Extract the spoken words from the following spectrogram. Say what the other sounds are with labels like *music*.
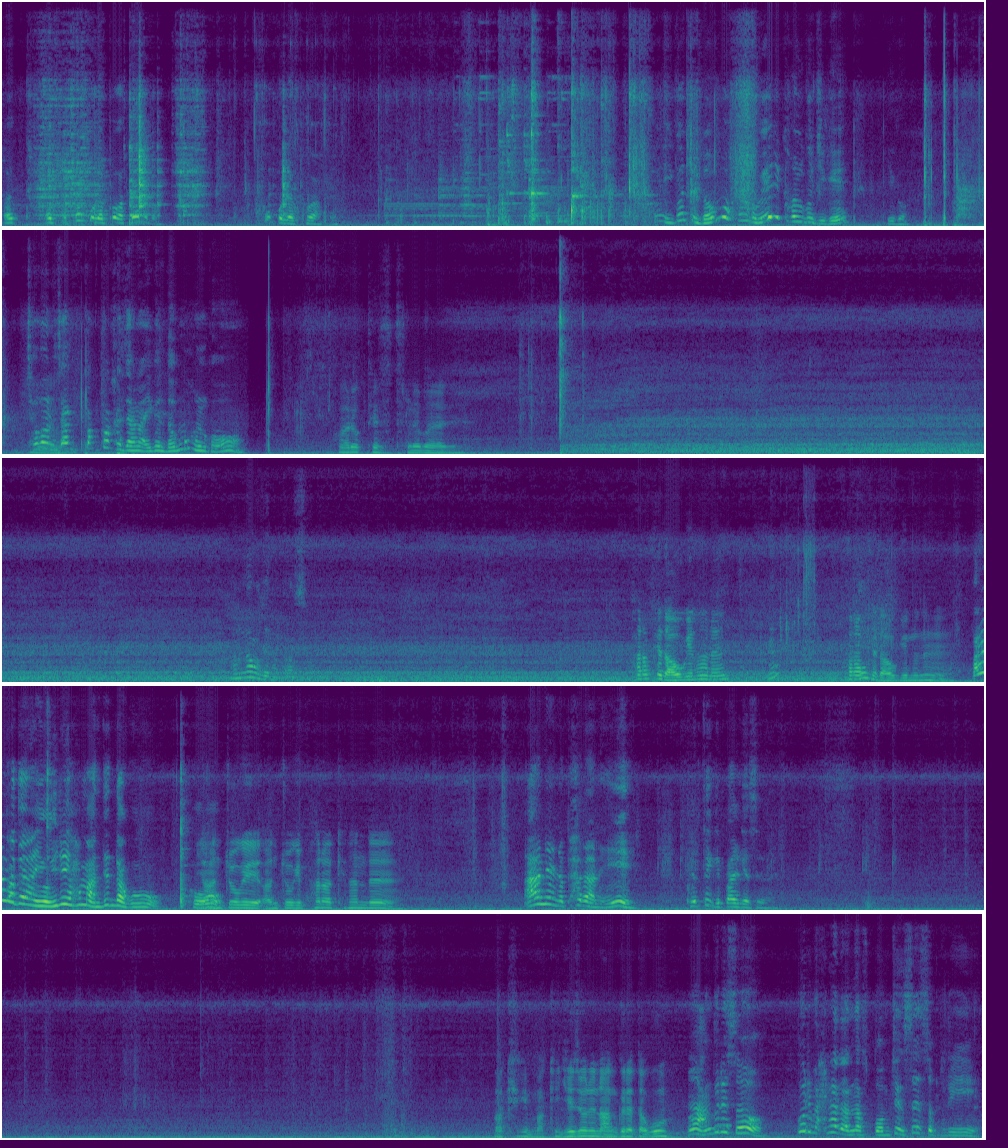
어, 다- 거꾸로 엎어가 때려봐. 거꾸로 엎어갖고. 어, 이건 좀 너무 헐고 왜 이렇게 헐고지게? 이거. 저거는 음. 짝 빡빡하잖아. 이건 너무 헐고. 화력 테스트를 해봐야지. 안 나오잖아, 가스. 파랗게 나오긴 하네. 응? 파랗게 나오기는 해. 빨갛잖아. 이거 이래 하면 안 된다고. 이 그거. 안쪽이 안쪽이 파랗긴 한데 안에는 파라네. 겉에게 빨개서. 막히긴 막히. 예전에는 안 그랬다고? 어, 안 그랬어. 끓이면 하나도 안 났고 엄청 셌어, 불이.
